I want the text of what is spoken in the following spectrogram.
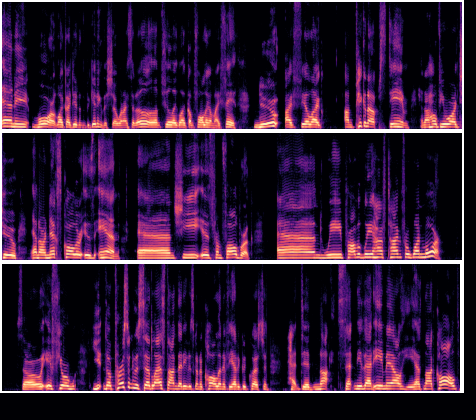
anymore like I did in the beginning of the show when I said, "Oh, I'm feeling like I'm falling on my face." No, I feel like I'm picking up steam, and I hope you are too. And our next caller is Anne, and she is from Fallbrook, and we probably have time for one more. So if you're you, the person who said last time that he was going to call in if he had a good question, had, did not sent me that email. He has not called.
